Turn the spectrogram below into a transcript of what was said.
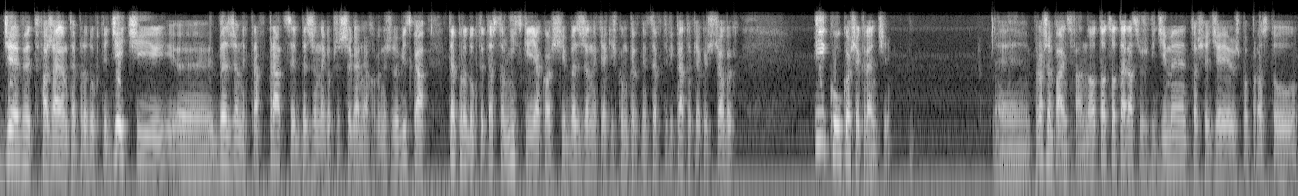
gdzie wytwarzają te produkty dzieci, yy, bez żadnych praw pracy, bez żadnego przestrzegania ochrony środowiska. Te produkty też są niskiej jakości, bez żadnych jakichś konkretnych certyfikatów jakościowych i kółko się kręci. Yy, proszę Państwa, no to co teraz już widzimy, to się dzieje już po prostu,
